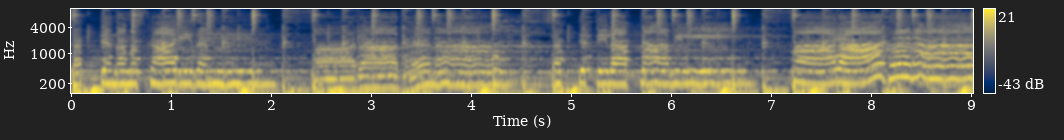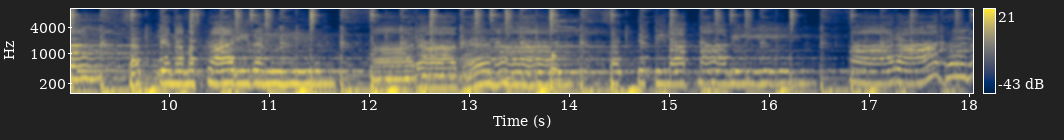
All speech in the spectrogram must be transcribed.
സത്യനമസ്കാരിതൻ ആരാധന. സത്യത്തിൽ ആത്മാവിൽ ആരാധന. സത്യനമസ്കാരിതൻ ആരാധന. ആരാധന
